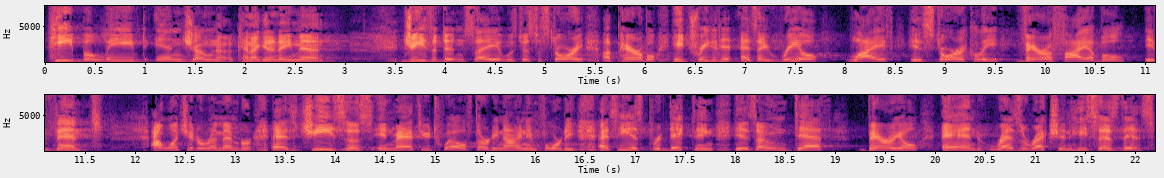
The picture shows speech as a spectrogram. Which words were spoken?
he believed in Jonah. Can I get an amen? Jesus didn't say it was just a story, a parable. He treated it as a real life, historically verifiable event. I want you to remember, as Jesus in Matthew 12, 39, and 40, as he is predicting his own death, burial, and resurrection, he says this.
